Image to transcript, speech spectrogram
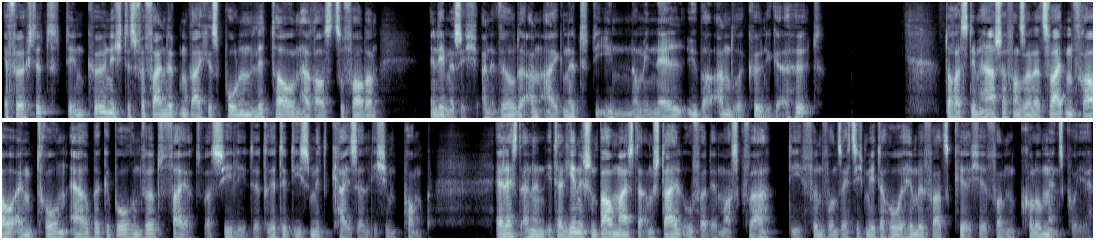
Er fürchtet, den König des verfeindeten Reiches Polen-Litauen herauszufordern, indem er sich eine Würde aneignet, die ihn nominell über andere Könige erhöht. Doch als dem Herrscher von seiner zweiten Frau ein Thronerbe geboren wird, feiert Wassili III. dies mit kaiserlichem Pomp. Er lässt einen italienischen Baumeister am Steilufer der Moskwa die 65 Meter hohe Himmelfahrtskirche von Kolomenskoje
